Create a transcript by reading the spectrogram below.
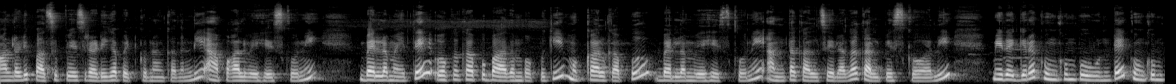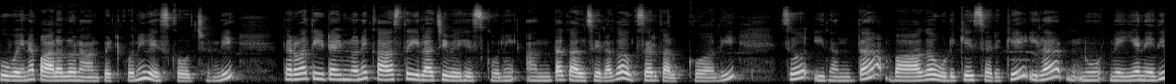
ఆల్రెడీ పసుపు వేసి రెడీగా పెట్టుకున్నాం కదండి. ఆ పాలు వేసేసుకొని బెల్లం అయితే ఒక కప్పు బాదం పప్పుకి ముక్కాలు కప్పు బెల్లం వేసేసుకొని అంతా కలిసేలాగా కలిపేసుకోవాలి. మీ దగ్గర కుంకుమ పువ్వు ఉంటే కుంకుమ పువ్వు అయినా పాలలో నానపెట్టుకొని వేసుకోవచ్చండి. తర్వాత ఈ టైంలోనే కాస్త ఇలాచి వేసేసుకొని అంతా కలిసేలాగా ఒకసారి కలుపుకోవాలి. సో ఇదంతా బాగా ఉడికేసరికి ఇలా నెయ్యి అనేది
